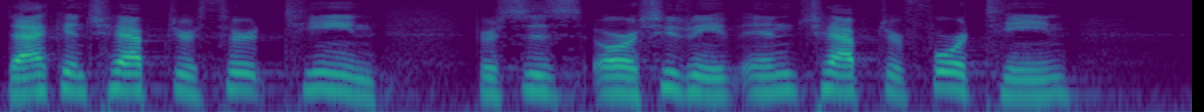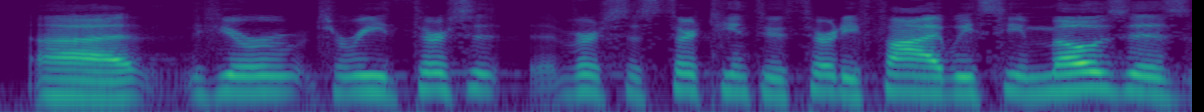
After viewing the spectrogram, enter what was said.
Back in chapter 13, verses, or excuse me, in chapter 14, uh, if you were to read verses 13 through 35, we see Moses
